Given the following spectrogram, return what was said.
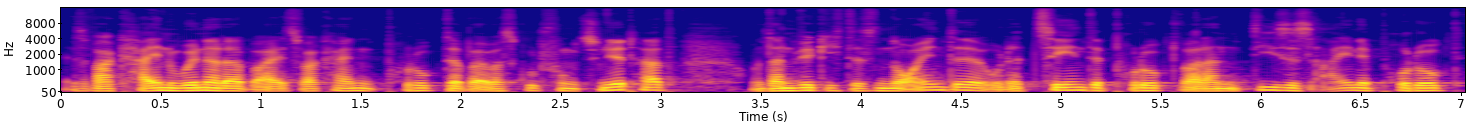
Es war kein Winner dabei, es war kein Produkt dabei, was gut funktioniert hat. Und dann wirklich das neunte oder zehnte Produkt war dann dieses eine Produkt,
